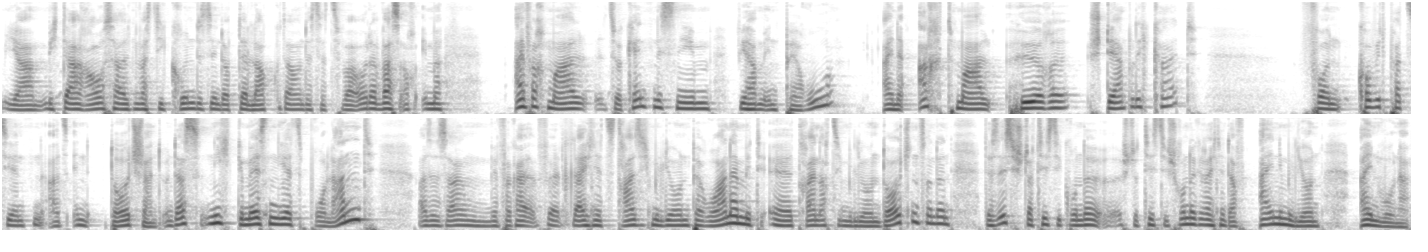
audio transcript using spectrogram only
ja, mich da raushalten, was die Gründe sind, ob der Lockdown das jetzt war oder was auch immer. Einfach mal zur Kenntnis nehmen, wir haben in Peru eine achtmal höhere Sterblichkeit von Covid-Patienten als in Deutschland. Und das nicht gemessen jetzt pro Land. Also sagen wir vergleichen jetzt 30 Millionen Peruaner mit äh, 83 Millionen Deutschen, sondern das ist Statistik runter, statistisch runtergerechnet auf eine Million Einwohner.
